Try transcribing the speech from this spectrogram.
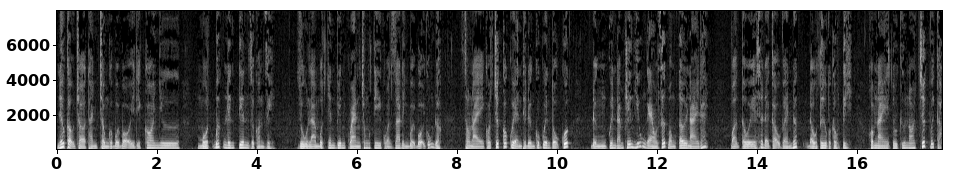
Nếu cậu trở thành chồng của bội bội Thì coi như một bước lên tiên rồi còn gì. Dù là một nhân viên quèn trong công ty của gia đình bội bội cũng được. Sau này có chức có quyền thì đừng có quên tổ quốc, Đừng quên đám chiến hữu nghèo rớt mồng tơi này đấy. Bọn tôi sẽ đợi cậu về nước đầu tư vào công ty. Hôm nay tôi cứ nói trước với cậu,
